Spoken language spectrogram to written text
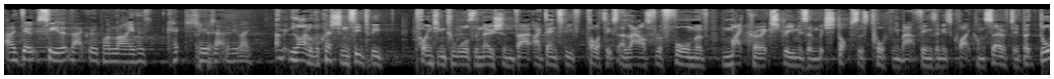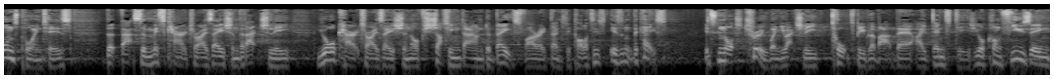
and I don't see that that group online has changed okay. that in any. I mean, Lionel, the question seemed to be pointing towards the notion that identity politics allows for a form of micro extremism which stops us talking about things and is quite conservative. But Dawn's point is that that's a mischaracterization, that actually your characterization of shutting down debates via identity politics isn't the case. It's not true when you actually talk to people about their identities. You're confusing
